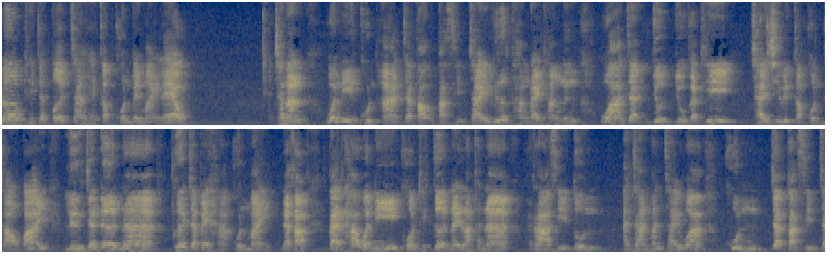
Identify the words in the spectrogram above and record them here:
เริ่มที่จะเปิดใจให้กับคนใหม่ ๆ แล้ว ฉะนั้นวันนี้คุณอาจจะต้องตัดสินใจเลือกทางใดทางหนึ่ง ว่าจะหยุดอยู่กับที่ใช้ชีวิตกับคนเก่าไป หรือจะเดินหน้าเพื่อจะไปหาคนใหม่นะครับ แต่ถ้าวันนี้คนที่เกิดในลัคนาราศีตุลอาจารย์มั่นใจว่า คุณจะตัดสินใจ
